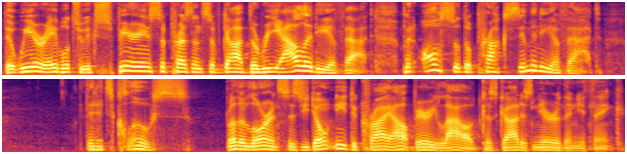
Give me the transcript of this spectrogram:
that we are able to experience the presence of God, the reality of that, but also the proximity of that, that it's close. Brother Lawrence says you don't need to cry out very loud because God is nearer than you think.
